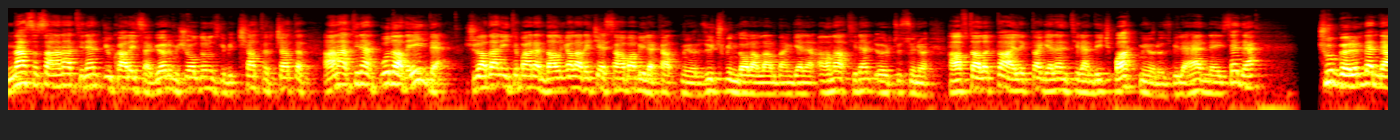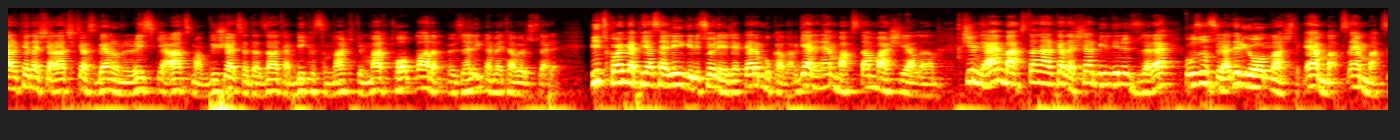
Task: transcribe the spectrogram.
Nasılsa ana trend yukarıysa görmüş olduğunuz gibi çatır çatır. Ana trend bu da değil de şuradan itibaren dalgalar hiç hesaba bile katmıyoruz. 3000 dolarlardan gelen ana trend örtüsünü haftalıkta aylıkta gelen trende hiç bakmıyoruz bile her neyse de şu bölümden de arkadaşlar açıkçası ben onu riske atmam. Düşerse de zaten bir kısım nakitim var topladım özellikle metaverse'leri. Bitcoin ve piyasa ile ilgili söyleyeceklerim bu kadar. Gelin Mbox'tan başlayalım. Şimdi Mbox'tan arkadaşlar bildiğiniz üzere uzun süredir yoğunlaştık. Mbox, Mbox,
